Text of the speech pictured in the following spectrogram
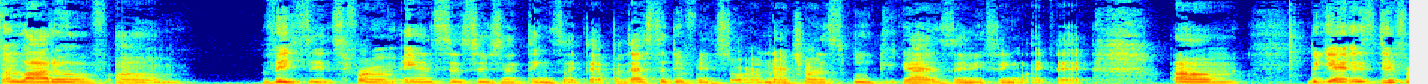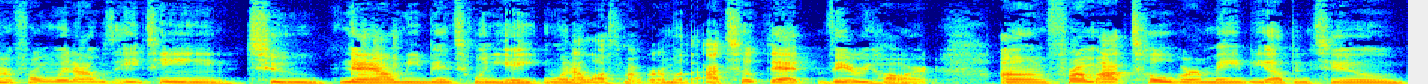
a lot of um, visits from ancestors and things like that. But that's a different story. I'm not trying to spook you guys or anything like that. Um, but yeah, it's different from when I was 18 to now me being 28 when I lost my grandmother. I took that very hard. Um, from October maybe up until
